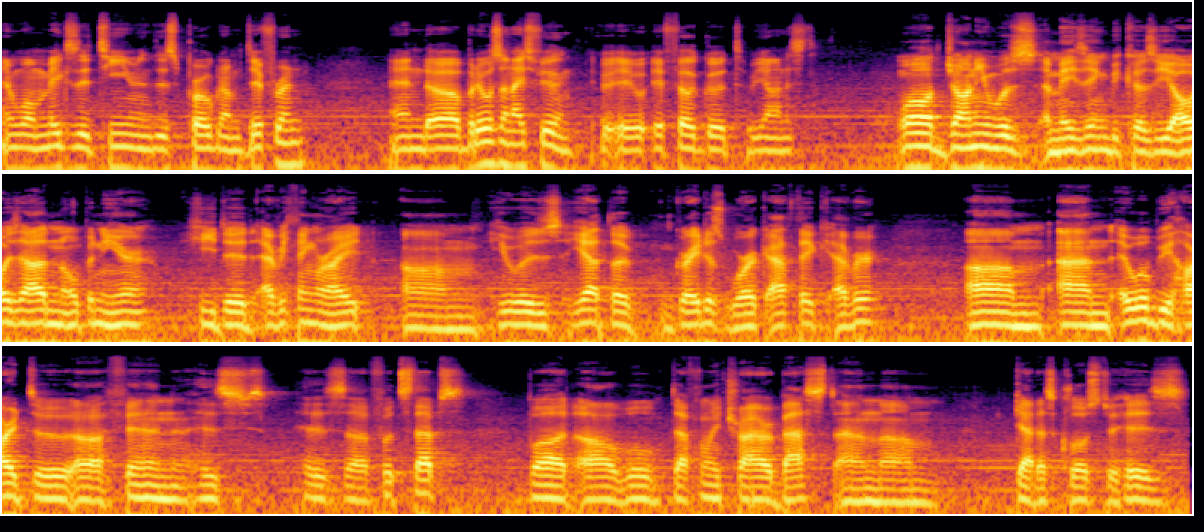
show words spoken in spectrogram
and what makes the team in this program different. And uh, but it was a nice feeling. It, it, it felt good to be honest. Well, Johnny was amazing because he always had an open ear. He did everything right. Um, he was he had the greatest work ethic ever, um, and it will be hard to uh, fit in his his uh, footsteps. But uh, we'll definitely try our best and um, get as close to his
